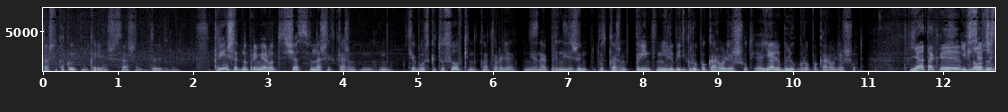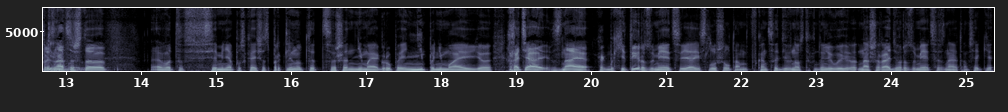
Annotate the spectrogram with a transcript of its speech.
Так что какой кринж, Саша? Ты- Кринж это, например, вот сейчас в нашей, скажем, петербургской тусовке, на которой я, не знаю, принадлежу, вот, скажем, принято не любить группу Король и Шут. Я, я люблю группу Король и Шут. Я так и, И- и должен всячески- признаться, что э, вот все меня пускай сейчас проклянут, это совершенно не моя группа, я не понимаю ее. Хотя, зная как бы хиты, разумеется, я и слушал там в конце 90-х нулевые наше радио, разумеется, знаю там всякие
